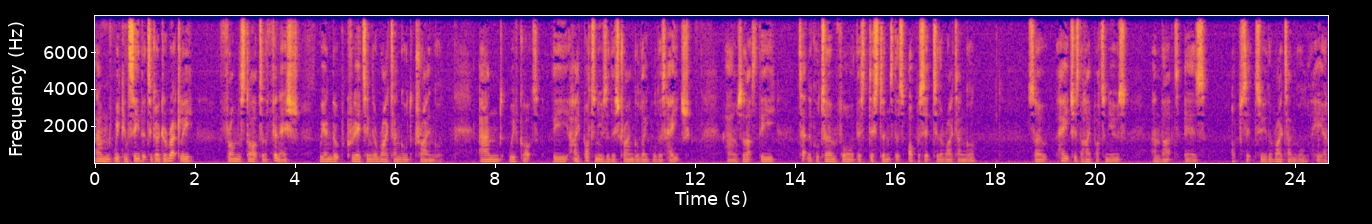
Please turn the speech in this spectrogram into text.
And we can see that to go directly from the start to the finish, we end up creating a right-angled triangle. And we've got the hypotenuse of this triangle labelled as h. Um, so that's the technical term for this distance that's opposite to the right angle. So h is the hypotenuse and that is opposite to the right angle here.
